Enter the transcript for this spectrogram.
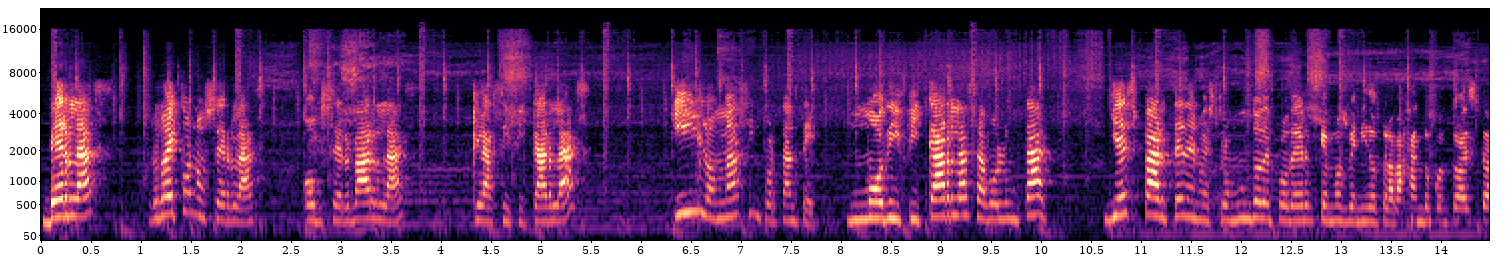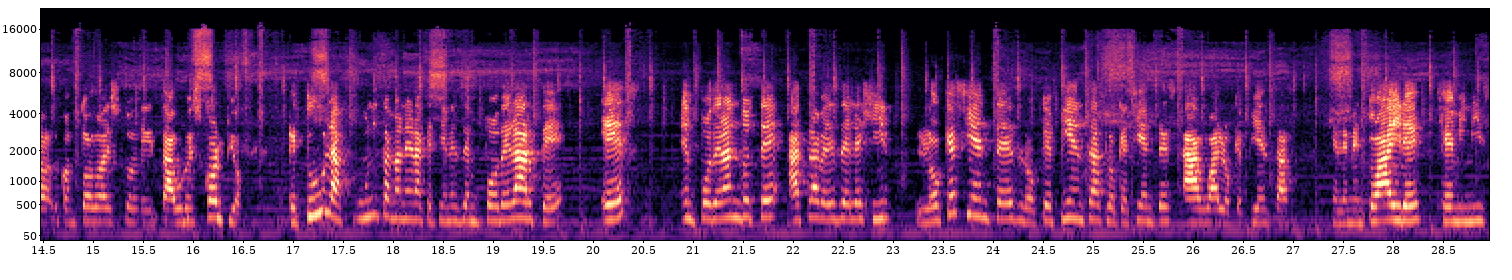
Verlas, reconocerlas, observarlas, clasificarlas y lo más importante, modificarlas a voluntad. Y es parte de nuestro mundo de poder que hemos venido trabajando con, todo esto, con todo esto de Tauro Escorpio. Que tú la única manera que tienes de empoderarte es empoderándote a través de elegir lo que sientes, lo que piensas, lo que sientes, agua, lo que piensas, elemento aire, Géminis,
